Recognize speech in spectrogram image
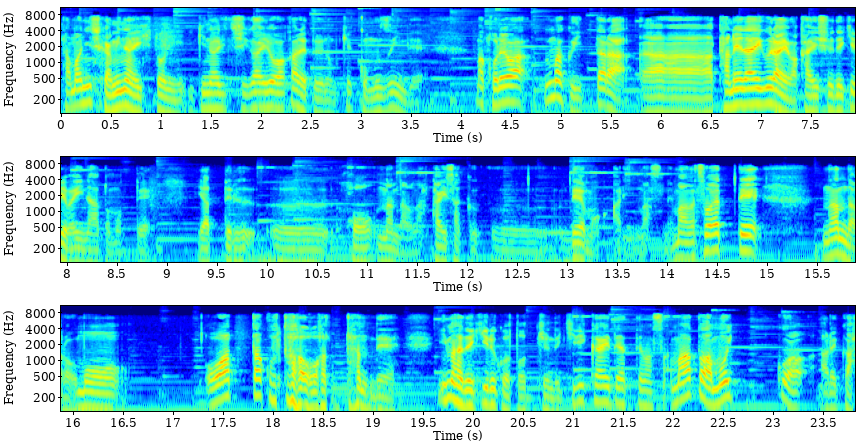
たまにしか見ない人にいきなり違いを分かれというのも結構むずいんで、まあ、これはうまくいったらあ種代ぐらいは回収できればいいなと思ってやってる方なんだろうな対策でもありますね。まあそうやってなんだろうもう終わったことは終わったんで今できることっていうんで切り替えてやってます。まあ、あとはもう一個はあれか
